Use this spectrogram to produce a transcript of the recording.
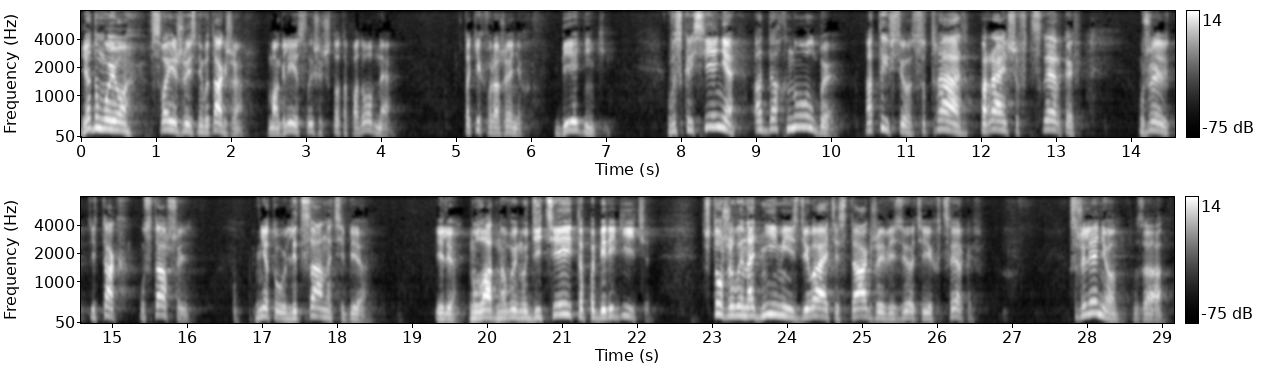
Я думаю, в своей жизни вы также могли слышать что-то подобное в таких выражениях. «Бедненький, в воскресенье отдохнул бы, а ты все с утра пораньше в церковь, уже и так уставший, нету лица на тебе». Или, ну ладно вы, ну детей-то поберегите. Что же вы над ними издеваетесь, так же везете их в церковь? К сожалению, за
